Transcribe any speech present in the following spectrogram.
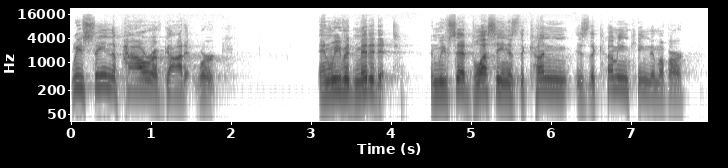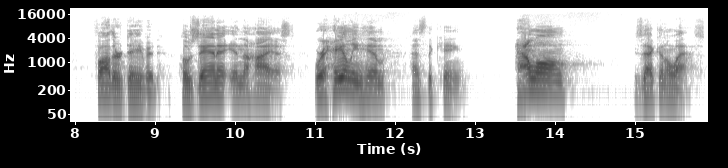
We've seen the power of God at work, and we've admitted it. And we've said, Blessing is the, con- is the coming kingdom of our father David. Hosanna in the highest. We're hailing him as the king. How long is that going to last?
